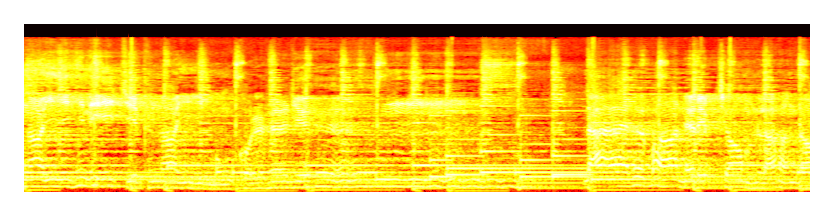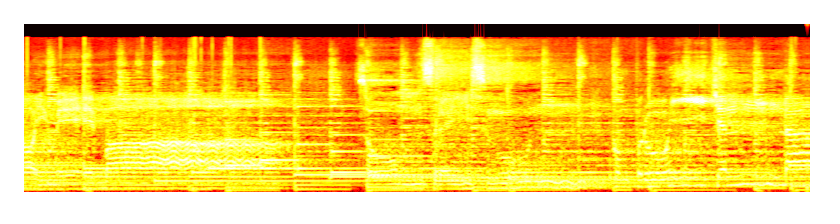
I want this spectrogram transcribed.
្ងៃនេះជាថ្ងៃមង្គលយើងដែលបានរៀបចំឡើងដោយមេបាសូមស្រីស្ងួនកុំព្រួយចិនដា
